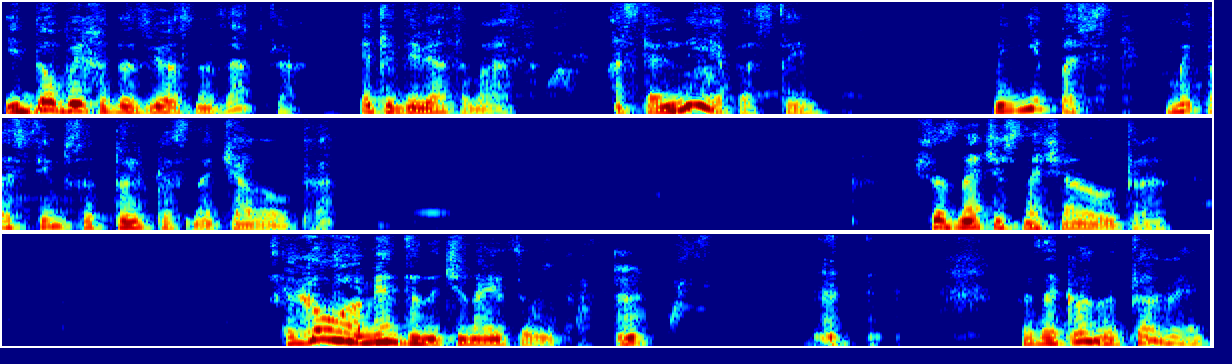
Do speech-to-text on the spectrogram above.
и до выхода звезд на завтра, это 9 ава. Остальные посты мы, не пост, мы постимся только с начала утра. Что значит с начала утра? С какого момента начинается утро? А? По закону Торы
